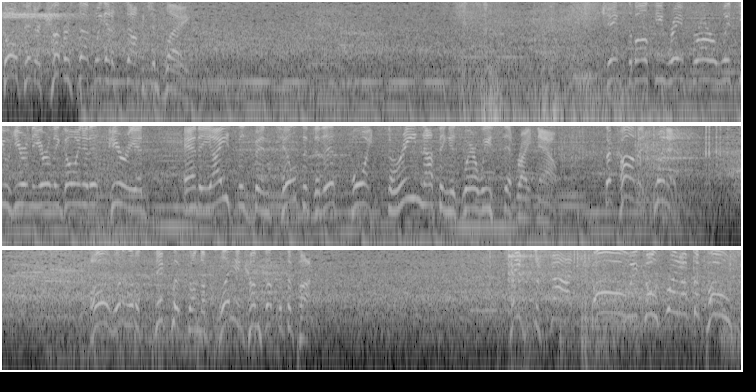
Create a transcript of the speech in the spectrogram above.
Goaltender covers up. We got a stoppage in play. James Cybulski, Ray Ferraro with you here in the early going of this period. And the ice has been tilted to this point. 3-0 is where we sit right now. The Komets win it. Oh, what a little stick lift on the play and comes up with the puck. Takes the shot. Oh, it goes right up the post.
